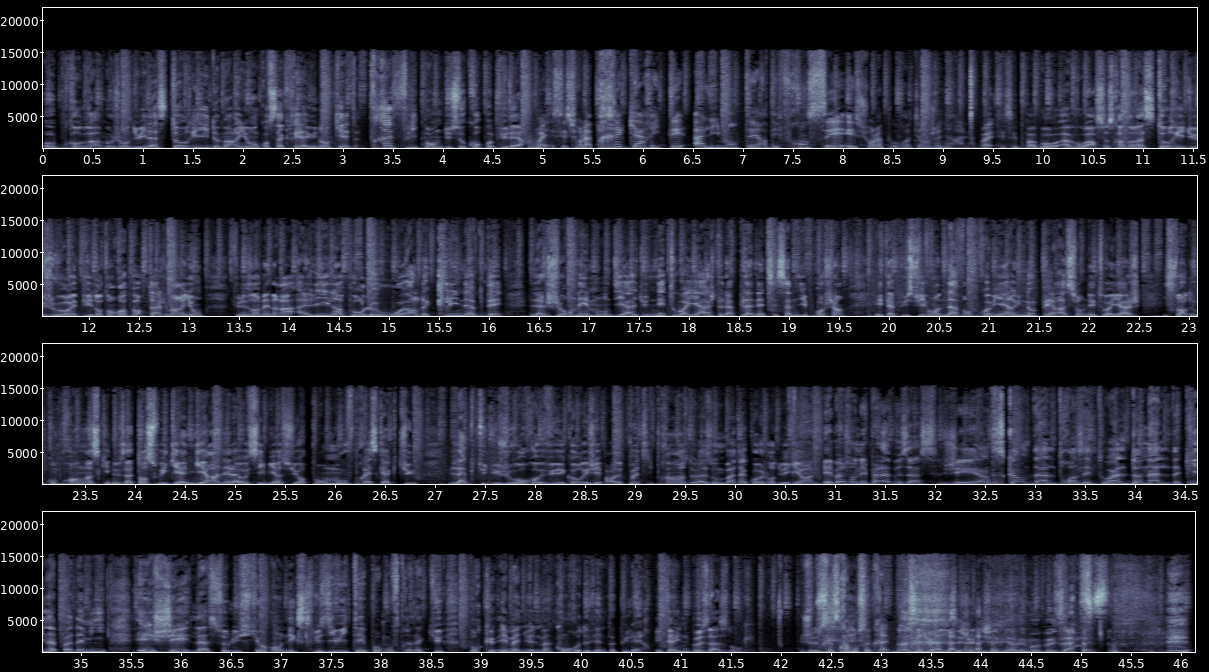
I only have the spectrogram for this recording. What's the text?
Au programme aujourd'hui, la story de Marion consacrée à une enquête très flippante du secours populaire. Ouais, c'est sur la précarité alimentaire des Français et sur la pauvreté en général. Ouais, et c'est pas beau à voir. Ce sera dans la story du jour. Et puis dans ton reportage, Marion, tu nous emmèneras à Lille hein, pour le World Cleanup Day, la journée mondiale du nettoyage de la planète. C'est samedi prochain. Et tu as pu suivre en avant-première une opération de nettoyage, histoire de comprendre hein, ce qui nous attend ce week-end. Guérin est là aussi, bien sûr, pour Move Presque Actu. L'actu du jour, revue et corrigée par le petit prince de la Zumba. T'as quoi aujourd'hui, Guérin? Eh ben, j'en ai pas la besace. J'ai un scandale 3 étoiles, Donald qui n'a pas d'amis, et j'ai la solution en exclusivité pour Move Très Actu pour que Emmanuel Macron redevienne populaire. Et t'as une besace donc? Je, ça sera mon secret. c'est joli, c'est joli, j'aime bien le mot besace.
